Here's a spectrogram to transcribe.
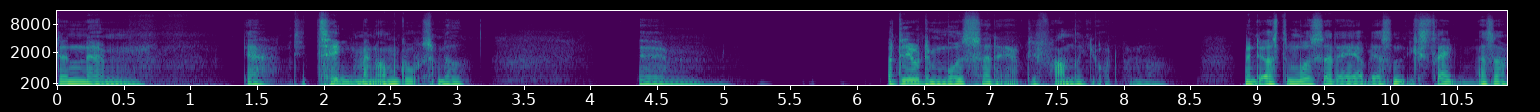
den, øh, ja, de ting, man omgås med. Øh, og det er jo det modsatte af at blive fremmedgjort på en måde. Men det er også det modsatte af at være sådan ekstrem, altså,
